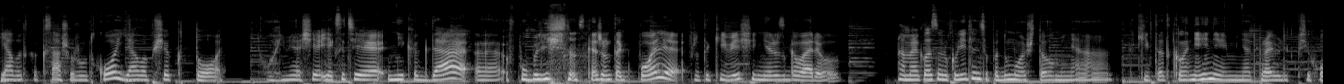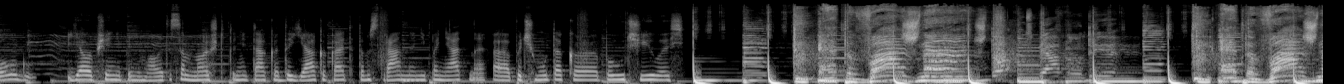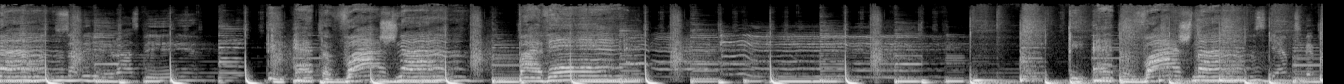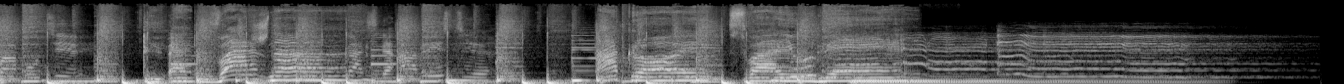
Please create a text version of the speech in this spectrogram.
Я вот как Саша Рудко, я вообще кто? Ой, мне вообще... Я, кстати, никогда э, в публичном, скажем так, поле про такие вещи не разговаривала. А моя классная руководительница подумала, что у меня какие-то отклонения, меня отправили к психологу. Я вообще не понимала, это со мной что-то не так, это я какая-то там странная, непонятная, а почему так э, получилось. Ты это важно, что у тебя внутри ты это важно, Забери, разбери ты это важно, поверь. Ты это важно, С кем тебе по пути ты это важно. Как себя обрести Открой свою дверь.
